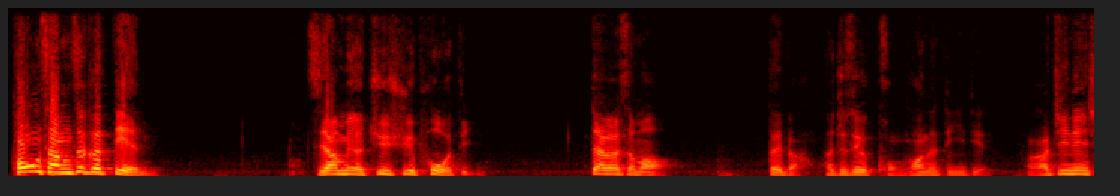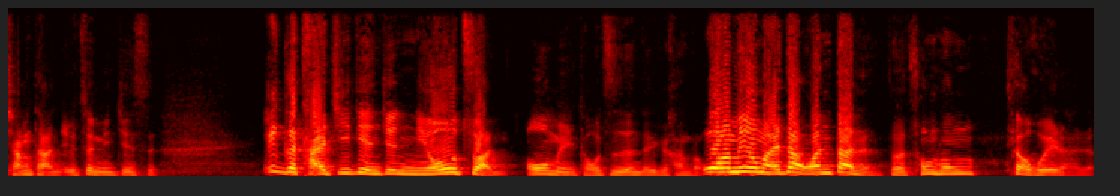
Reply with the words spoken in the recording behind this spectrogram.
通常这个点。只要没有继续破底，代表什么？代表它就是一个恐慌的低点啊！今天强谈也证明一件事：一个台积电就扭转欧美投资人的一个看法。哇，没有买到，完蛋了，对吧？匆匆跳回来了，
